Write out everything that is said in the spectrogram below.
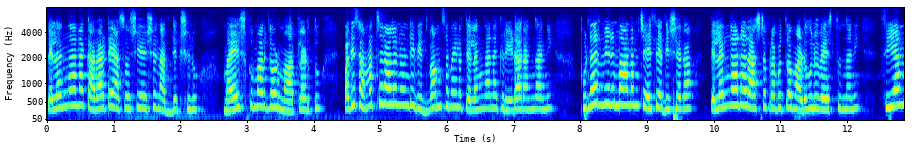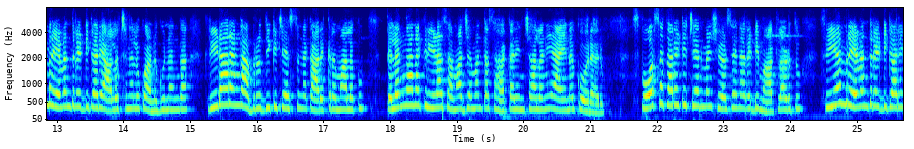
తెలంగాణ కరాటే అసోసియేషన్ అధ్యక్షులు మహేష్ కుమార్ గౌడ్ మాట్లాడుతూ పది సంవత్సరాల నుండి విధ్వంసమైన తెలంగాణ క్రీడారంగాన్ని పునర్నిర్మాణం చేసే దిశగా తెలంగాణ రాష్ట్ర ప్రభుత్వం అడుగులు వేస్తుందని సీఎం రేవంత్ రెడ్డి గారి ఆలోచనలకు అనుగుణంగా క్రీడారంగ అభివృద్ధికి చేస్తున్న కార్యక్రమాలకు తెలంగాణ క్రీడా సమాజమంతా సహకరించాలని ఆయన కోరారు. స్పోర్ట్స్ అథారిటీ చైర్మన్ శివసేనారెడ్డి మాట్లాడుతూ సీఎం రేవంత్ రెడ్డి గారి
